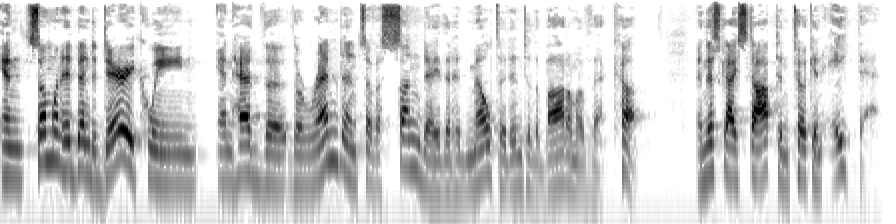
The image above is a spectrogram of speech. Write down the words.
and someone had been to Dairy Queen and had the, the remnants of a sundae that had melted into the bottom of that cup. And this guy stopped and took and ate that.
